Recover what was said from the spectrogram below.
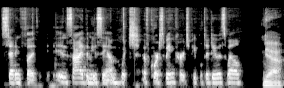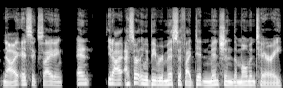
setting foot inside the museum, which of course we encourage people to do as well. Yeah, no, it's exciting. And, you know, I, I, certainly would be remiss if I didn't mention the momentary.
